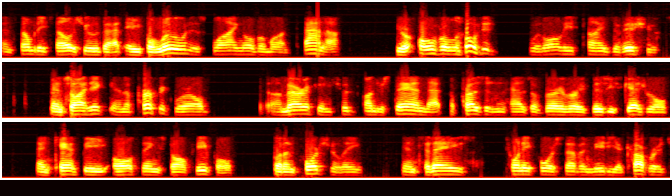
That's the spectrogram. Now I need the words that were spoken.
and somebody tells you that a balloon is flying over Montana. You're overloaded with all these kinds of issues. And so I think in a perfect world, Americans should understand that the president has a very, very busy schedule and can't be all things to all people. But unfortunately, in today's 24 7 media coverage,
